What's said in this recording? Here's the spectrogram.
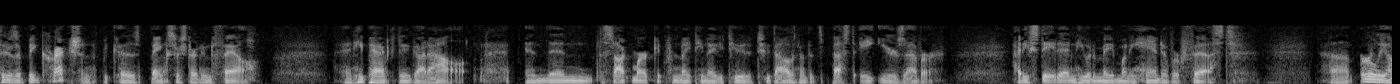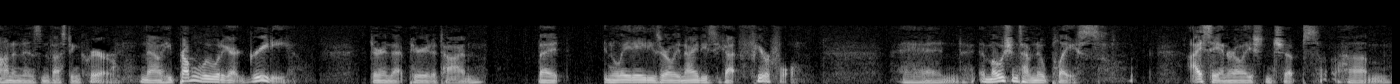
there's a big correction because banks are starting to fail and he panicked and got out. And then the stock market from 1992 to 2000 had its best eight years ever. Had he stayed in, he would have made money hand over fist uh, early on in his investing career. Now, he probably would have got greedy during that period of time, but in the late 80s, early 90s, he got fearful. And emotions have no place, I say, in relationships um,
